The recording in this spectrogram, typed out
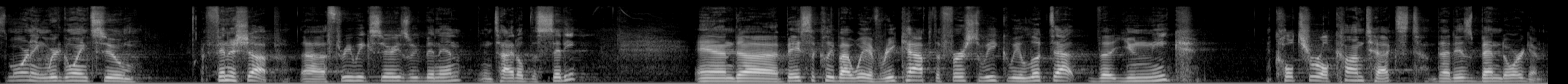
This morning, we're going to finish up a three week series we've been in entitled The City. And uh, basically, by way of recap, the first week we looked at the unique cultural context that is Bend, Oregon,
